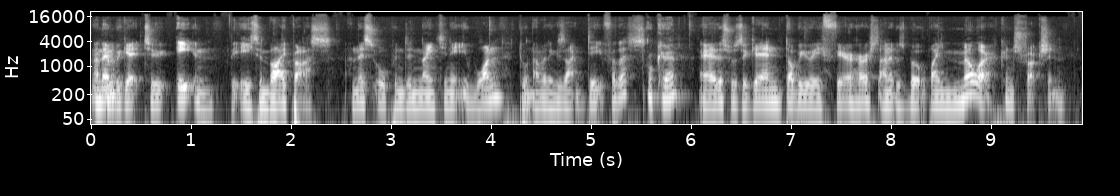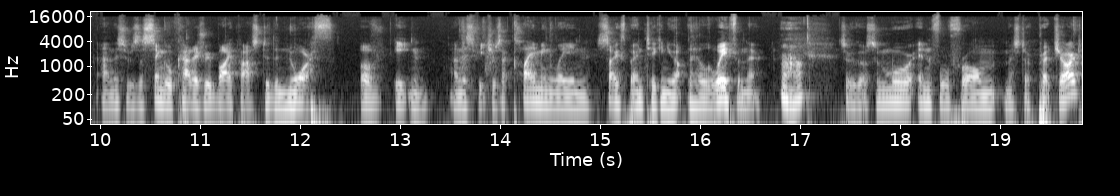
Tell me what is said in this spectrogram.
and then Mhm. we get to Ayton, the Ayton bypass, and this opened in 1981. Don't have an exact date for this. Okay. Uh, this was again WA Fairhurst, and it was built by Miller Construction, and this was a single carriageway bypass to the north of Ayton, and this features a climbing lane southbound taking you up the hill away from there. Uh huh. So we've got some more info from Mr. Pritchard.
